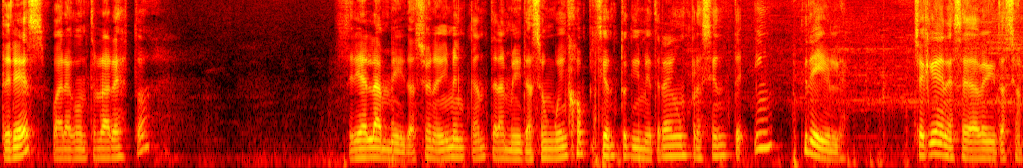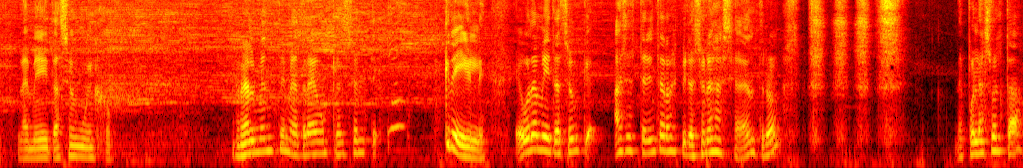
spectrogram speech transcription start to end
Tres, para controlar esto, sería la meditación. A mí me encanta la meditación Wim Siento que me trae un presente increíble. Chequen esa meditación, la meditación Wim Realmente me atrae un presente increíble. Es una meditación que haces 30 respiraciones hacia adentro. Después la suelta.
